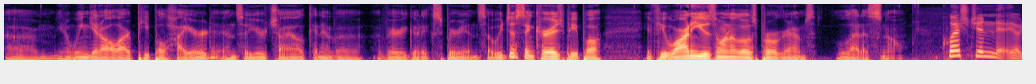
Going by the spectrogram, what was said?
um, you know we can get all our people hired, and so your child can have a, a very good experience. So we just encourage people, if you want to use one of those programs, let us know. Question: uh,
